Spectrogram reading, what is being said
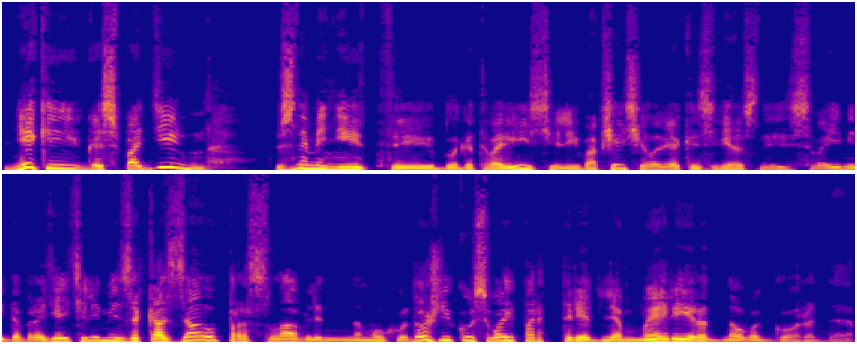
Некий господин, знаменитый благотворитель и вообще человек, известный своими добродетелями, заказал прославленному художнику свой портрет для мэрии родного города.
